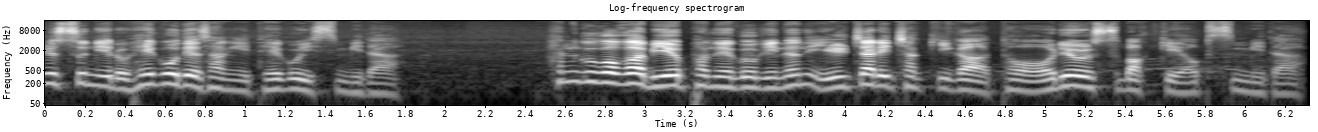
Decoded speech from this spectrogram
1순위로 해고 대상이 되고 있습니다. 한국어가 미흡한 외국인은 일자리 찾기가 더 어려울 수밖에 없습니다.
